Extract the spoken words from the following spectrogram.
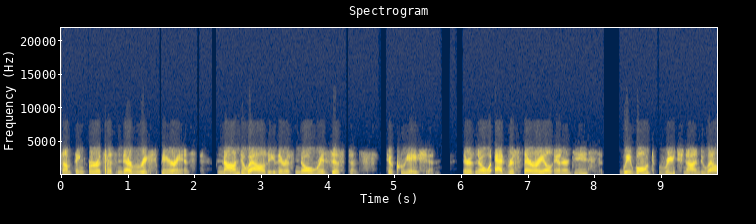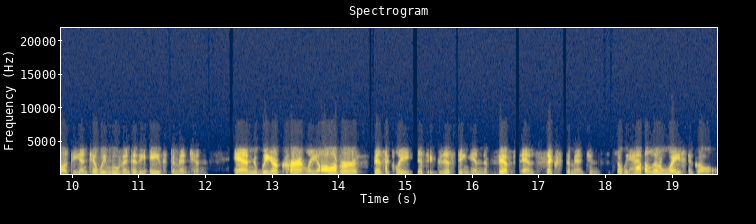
something earth has never experienced. Non-duality there is no resistance to creation. There's no adversarial energies. We won't reach non-duality until we move into the eighth dimension. And we are currently, all of Earth physically is existing in the fifth and sixth dimensions. So we have a little ways to go.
